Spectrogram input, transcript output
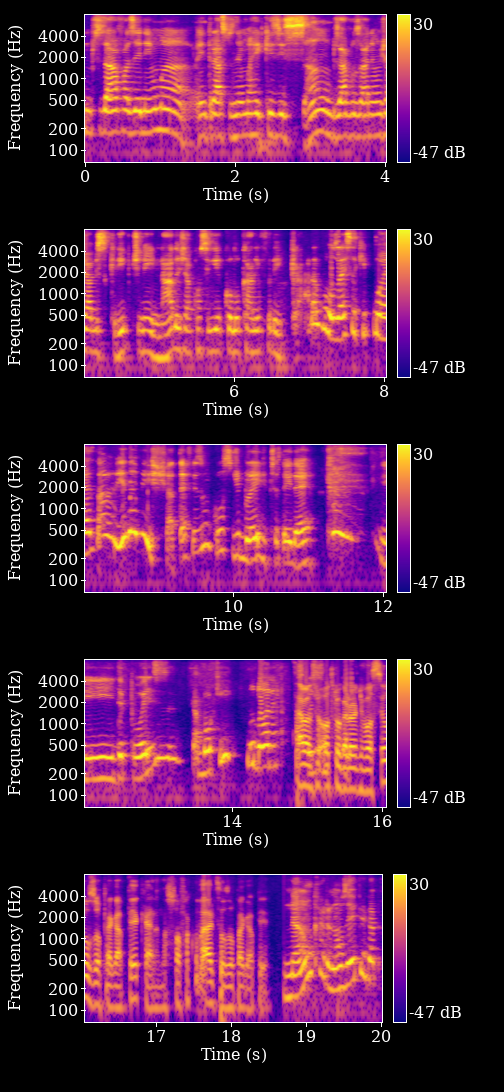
Não precisava fazer nenhuma, entre aspas, nenhuma requisição, não precisava usar nenhum JavaScript, nem nada, já conseguia colocar ali. Eu falei, cara, vou usar isso aqui pro resto da vida, bicho. Até fiz um curso de Blade, pra você ter ideia. E depois acabou que mudou, né? Sabe outro, outro lugar onde você usou PHP, cara? Na sua faculdade você usou PHP. Não, cara, não usei PHP.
